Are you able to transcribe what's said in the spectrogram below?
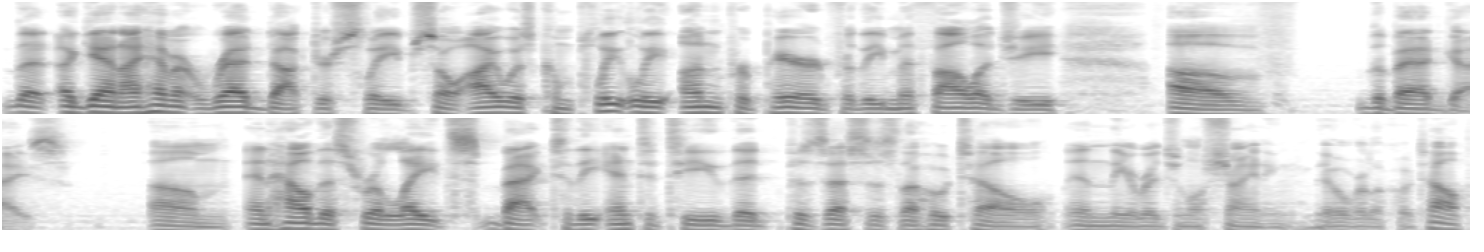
that again I haven't read Doctor Sleep, so I was completely unprepared for the mythology of the bad guys. Um, and how this relates back to the entity that possesses the hotel in the original Shining, the Overlook Hotel.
